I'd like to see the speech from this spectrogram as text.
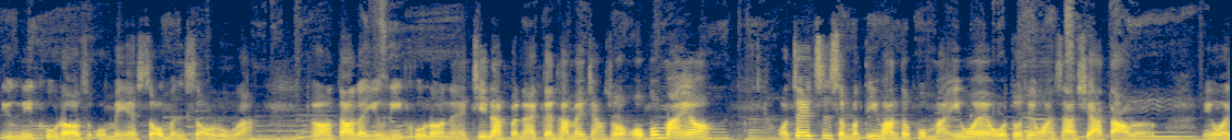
，Uniqlo 我们也熟门熟路了，然后到了 Uniqlo 呢，吉娜本来跟他们讲说我不买哦。我这一次什么地方都不买，因为我昨天晚上吓到了，因为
